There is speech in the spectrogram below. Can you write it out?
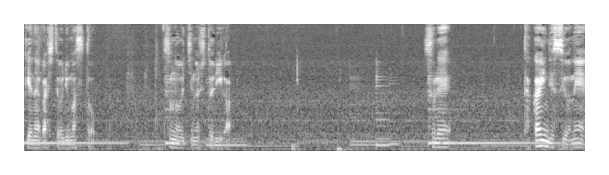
受け流しておりますと。そのうちの一人が「それ高いんですよね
